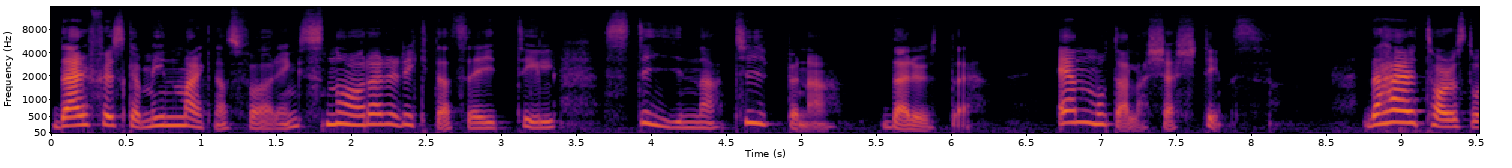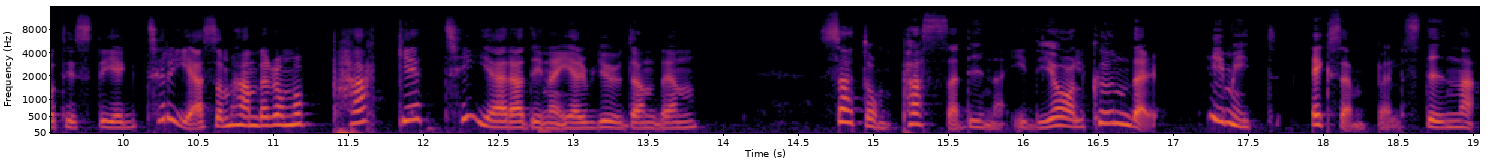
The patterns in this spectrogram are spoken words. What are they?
Därför ska min marknadsföring snarare rikta sig till Stina-typerna där ute, än mot alla Kerstins. Det här tar oss då till steg tre som handlar om att paketera dina erbjudanden så att de passar dina idealkunder. I mitt exempel Stina.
